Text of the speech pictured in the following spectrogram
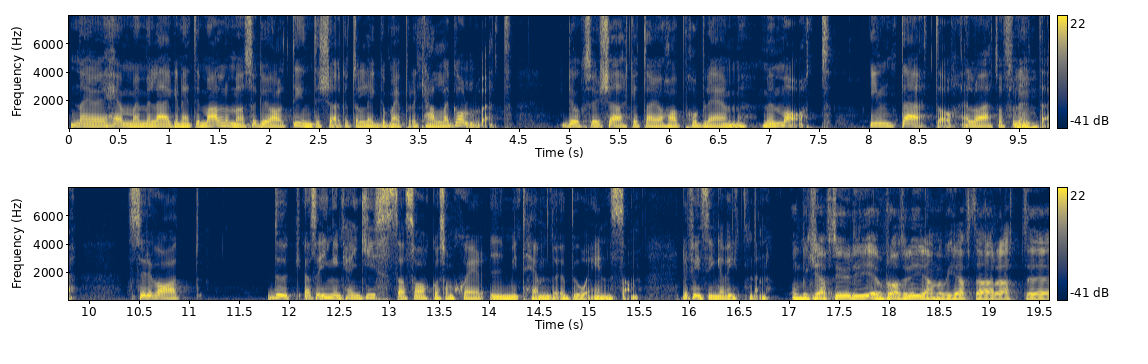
När jag är hemma i min lägenhet i Malmö så går jag alltid in till köket och lägger mig på det kalla golvet. Det är också i köket där jag har problem med mat. Inte äter, eller äter för lite. Så det var att du, alltså ingen kan gissa saker som sker i mitt hem då jag bor ensam. Det finns inga vittnen. Hon bekräftar ju, hon pratar lite grann och bekräftar att eh,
